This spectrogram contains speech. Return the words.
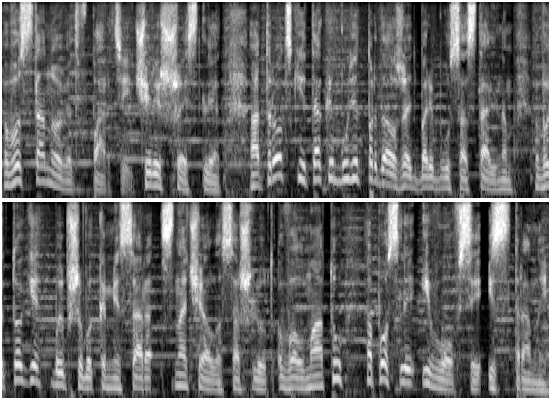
восстановят в партии через шесть лет. А Троцкий так и будет продолжать борьбу со Сталином. В итоге бывшего комиссара сначала сошлют в Алмату, а после и вовсе из страны.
